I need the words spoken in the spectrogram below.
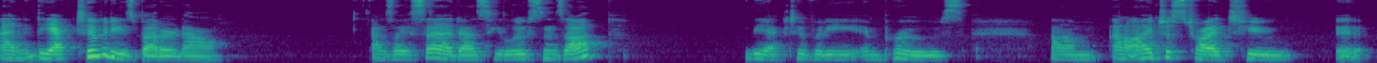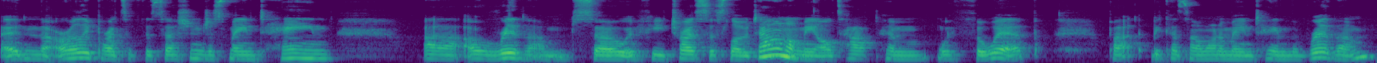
And the activity is better now. As I said, as he loosens up, the activity improves. Um, and I just try to, in the early parts of the session, just maintain uh, a rhythm. So if he tries to slow down on me, I'll tap him with the whip, but because I want to maintain the rhythm,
